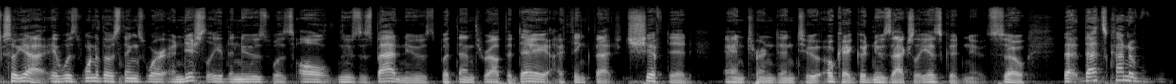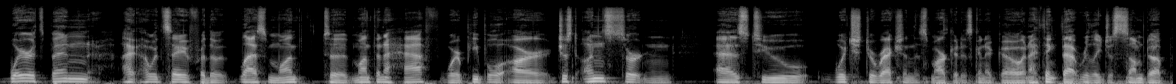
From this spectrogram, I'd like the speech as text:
So yeah, it was one of those things where initially the news was all news is bad news, but then throughout the day, I think that shifted and turned into okay, good news actually is good news. So that that's kind of where it's been. I, I would say for the last month to month and a half, where people are just uncertain as to which direction this market is going to go, and I think that really just summed up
